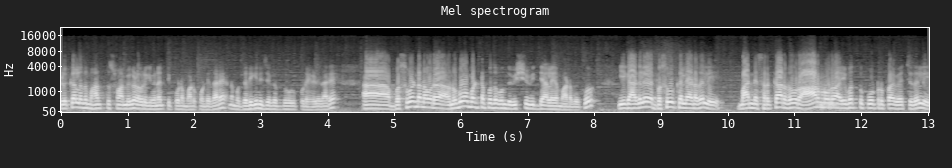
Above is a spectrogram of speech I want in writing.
ಇಳಕಲ್ಲದ ಮಹಂತ ಸ್ವಾಮಿಗಳು ಅವರಿಗೆ ವಿನಂತಿ ಕೂಡ ಮಾಡಿಕೊಂಡಿದ್ದಾರೆ. ನಮ್ಮ ಗದಗಿನಿ ಜಗದ್ಗುರುಗಳು ಕೂಡ ಹೇಳಿದ್ದಾರೆ. ಬಸವಣ್ಣನವರ ಅನುಭವ ಮಂಟಪದ ಒಂದು ವಿಶ್ವವಿದ್ಯಾಲಯ ಮಾಡಬೇಕು. ಈಗಾಗಲೇ ಬಸವ ಕಲ್ಯಾಣದಲ್ಲಿ ಮಾನ್ಯ ಸರ್ಕಾರದವರು ಆರುನೂರ ಐವತ್ತು ಕೋಟಿ ರೂಪಾಯಿ ವೆಚ್ಚದಲ್ಲಿ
